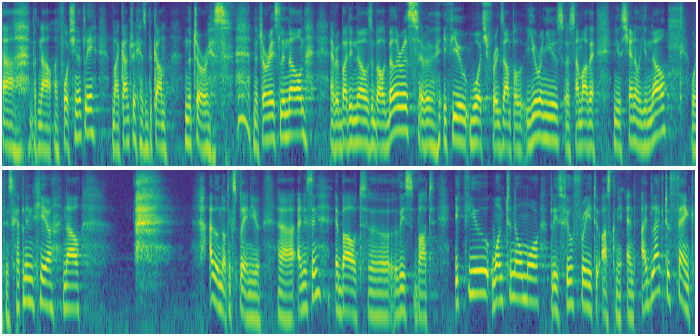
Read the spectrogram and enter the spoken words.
Uh, but now, unfortunately, my country has become notorious, notoriously known. Everybody knows about Belarus. Uh, if you watch, for example, Euronews or some other news channel, you know what is happening here now. I will not explain you uh, anything about uh, this, but if you want to know more, please feel free to ask me. And I'd like to thank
